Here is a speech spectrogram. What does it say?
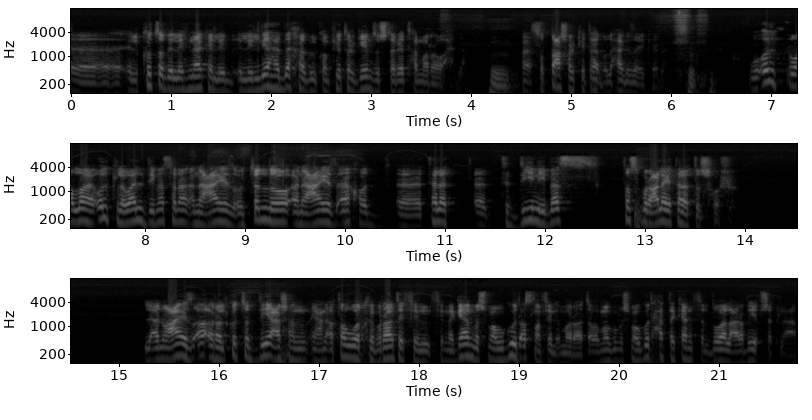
آه، الكتب اللي هناك اللي اللي ليها دخل بالكمبيوتر جيمز اشتريتها مرة واحدة. مم. 16 كتاب ولا حاجة زي كده. وقلت والله قلت لوالدي مثلا أنا عايز قلت له أنا عايز آخد ثلاث تديني بس تصبر علي ثلاث أشهر. لأنه عايز أقرأ الكتب دي عشان يعني أطور خبراتي في في مجال مش موجود أصلا في الإمارات أو مش موجود حتى كان في الدول العربية بشكل عام.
